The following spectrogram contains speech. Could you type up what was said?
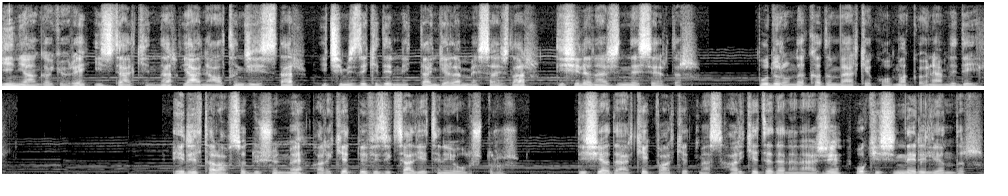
Yin Yang'a göre iç telkinler yani altıncı hisler, içimizdeki derinlikten gelen mesajlar dişil enerjinin eseridir. Bu durumda kadın ve erkek olmak önemli değil. Eril tarafsa düşünme, hareket ve fiziksel yeteneği oluşturur. Dişi ya da erkek fark etmez. Hareket eden enerji o kişinin eril yanıdır.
